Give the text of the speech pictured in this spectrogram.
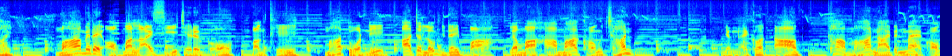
าย ม้าไม่ได้ออกมาหลายสีเจเรโก บางที ม้าตัวนี้อาจจะหลงอยู่ในป่า แล้วมาหาม้าของฉัน ยังไงก็ตาม ถ้าม้านายเป็นแม่ของ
